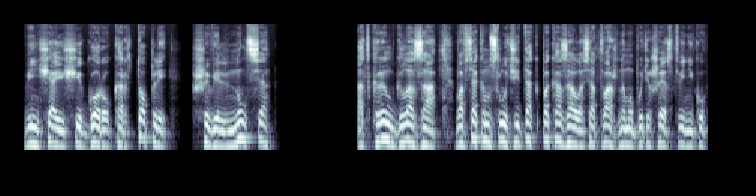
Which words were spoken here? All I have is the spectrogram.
венчающий гору картопли, шевельнулся, открыл глаза. Во всяком случае, так показалось отважному путешественнику.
